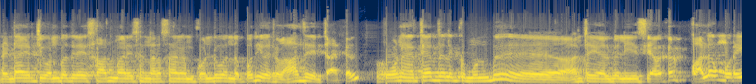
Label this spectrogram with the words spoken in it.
இரண்டாயிரத்தி ஒன்பதிலே சாத் மாரிசன் அரசாங்கம் கொண்டு வந்த போது இவர்கள் ஆதரித்தார்கள். போன தேர்தலுக்கு முன்பு அந்தரி அல்பலிசி அவர்கள் பல முறை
